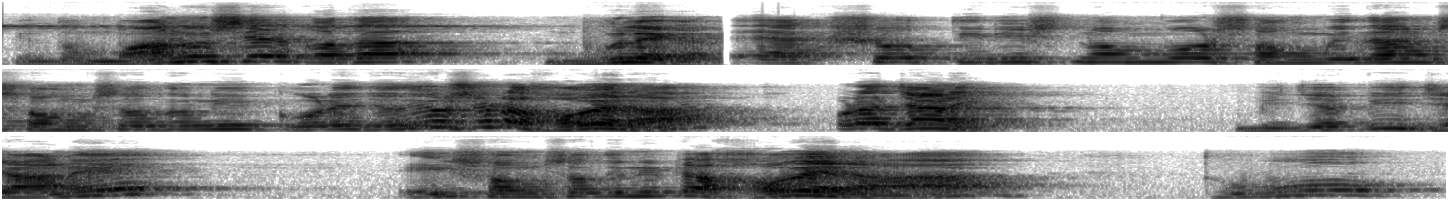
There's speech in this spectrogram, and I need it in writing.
কিন্তু মানুষের কথা ভুলে গেল। একশো তিরিশ নম্বর সংবিধান সংশোধনী করে যদিও সেটা হবে না, ওরা জানে। বিজেপি জানে এই সংশোধনীটা হবে না। তবুও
